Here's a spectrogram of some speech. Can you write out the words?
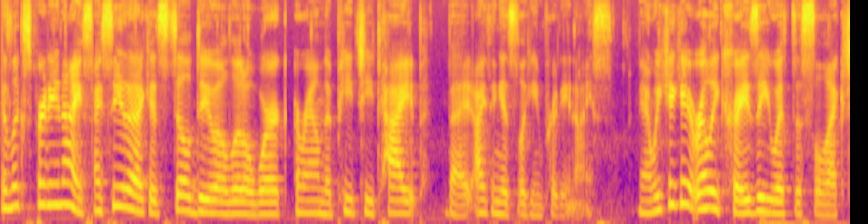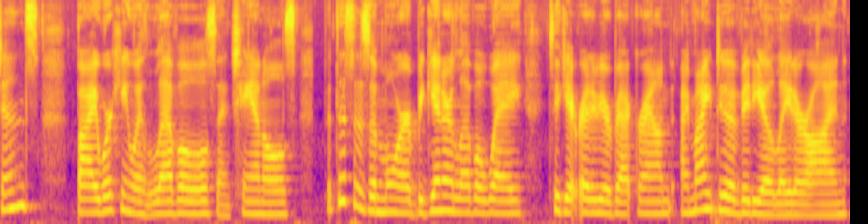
It looks pretty nice. I see that I could still do a little work around the peachy type, but I think it's looking pretty nice. Now we could get really crazy with the selections by working with levels and channels, but this is a more beginner level way to get rid of your background. I might do a video later on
